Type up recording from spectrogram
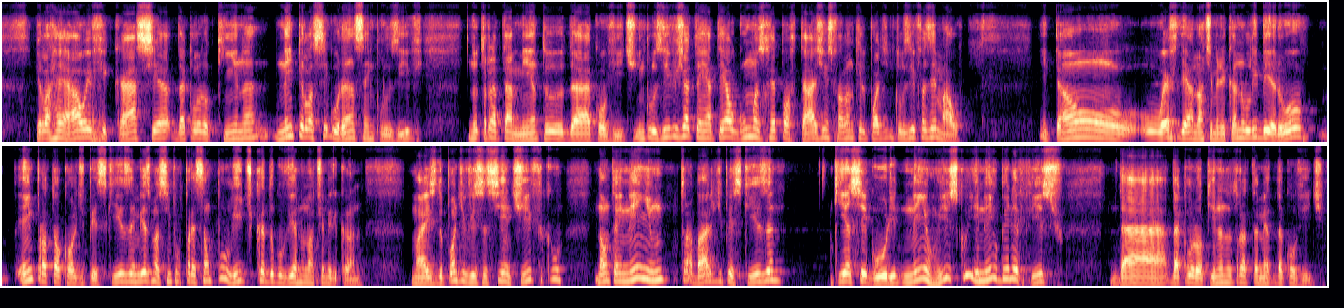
pela real eficácia da cloroquina, nem pela segurança, inclusive, no tratamento da Covid. Inclusive, já tem até algumas reportagens falando que ele pode, inclusive, fazer mal. Então, o FDA norte-americano liberou em protocolo de pesquisa, e mesmo assim por pressão política do governo norte-americano. Mas, do ponto de vista científico, não tem nenhum trabalho de pesquisa que assegure nem o risco e nem o benefício da, da cloroquina no tratamento da Covid.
